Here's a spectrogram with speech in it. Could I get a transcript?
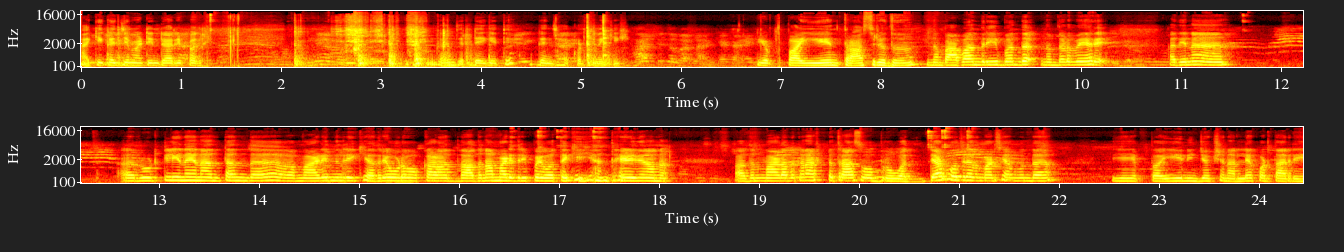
ಹಾಕಿ ಗಂಜಿ ಮಾಡ್ತೀನಿ ರೀ ಅರಿಪಾಗ್ರಿ. ಗಂಜಿ ರೆಡಿ ಆಗೈತಿ ಗಂಜಿ ಹಾಕ್ಕೊಡ್ತೀನಿ ಆಕಿಗೆ. ಯಪ್ಪ ಏನು ತ್ರಾಸ್ರಿ ರೀ ಅದು? ನಮ್ಮ ಬಾಬಾ ಅಂದ್ರೆ ಈಗ ಬಂದು ನಮ್ಮ ದೊಡ್ಡ ಬೇರೆ ಅದಿನ ರೂಟ್ ಕ್ಲೀನ್ ಏನ ಅಂತಂದು ಮಾಡಿದ್ರಿ ಈಕೆ ಅದ್ರೆ ಓಡೋಕಾಳ ಅದನ್ನ ಮಾಡಿದ್ರಿಪ್ಪ ಇವತ್ತಕ್ಕಿಗೆ ಅಂತ ಹೇಳಿದೆ ನಾನು. ಅದನ್ನ ಮಾಡೋದಕ್ಕನ ಅಷ್ಟು ತ್ರಾಸು ಒಬ್ರು ಒದ್ದಾಡಿ ಹೋದ್ರಿ ಅದು ಮಾಡ್ಸಿ ಮುಂದೆ. ಏಯಪ್ಪ ಏನು ಇಂಜೆಕ್ಷನ್ ಅಲ್ಲೇ ಕೊಡ್ತಾರೆ ರೀ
